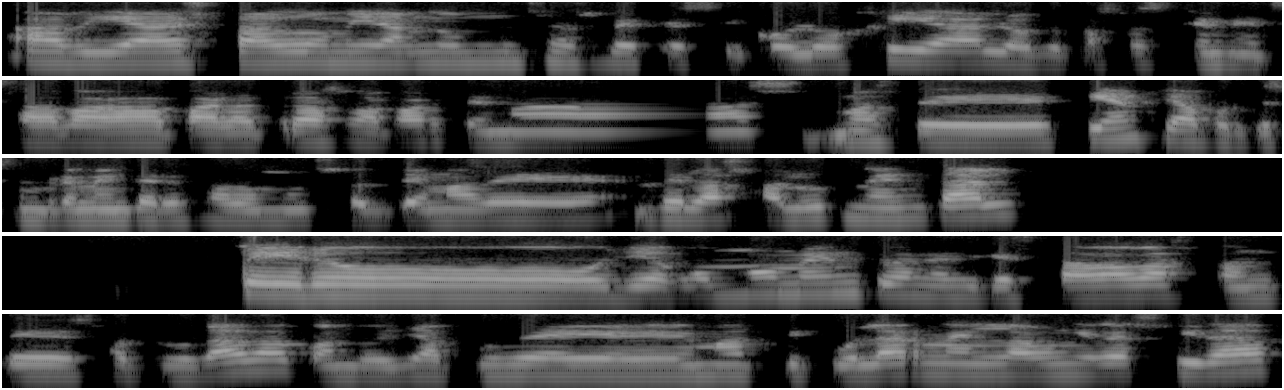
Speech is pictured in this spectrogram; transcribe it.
Había estado mirando muchas veces psicología, lo que pasa es que me echaba para atrás la parte más, más de ciencia, porque siempre me ha interesado mucho el tema de, de la salud mental. Pero llegó un momento en el que estaba bastante saturada, cuando ya pude matricularme en la universidad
